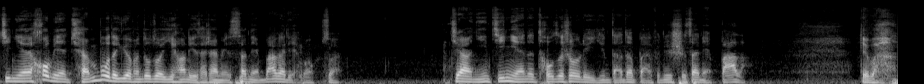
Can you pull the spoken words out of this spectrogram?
今年后面全部的月份都做银行理财产品，三点八个点吧，我们算。这样您今年的投资收益率已经达到百分之十三点八了。对吧？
